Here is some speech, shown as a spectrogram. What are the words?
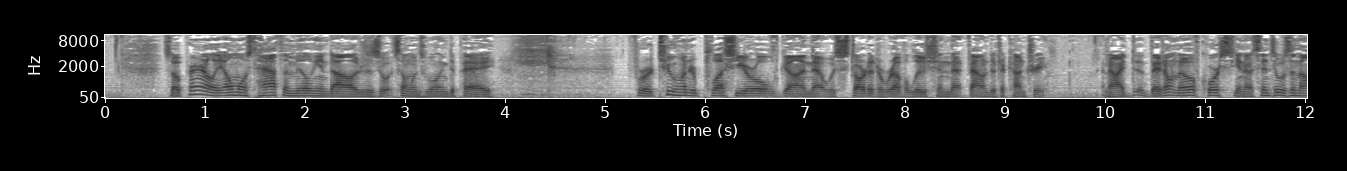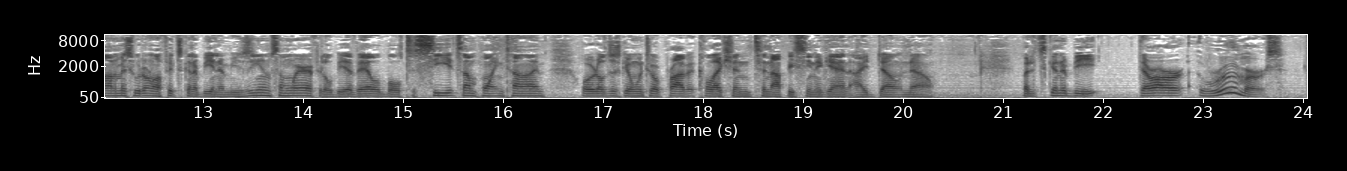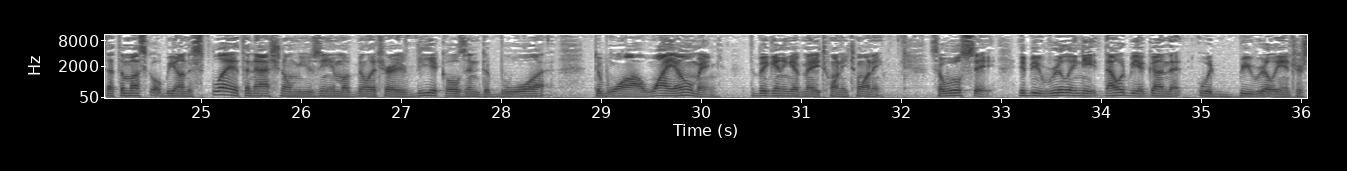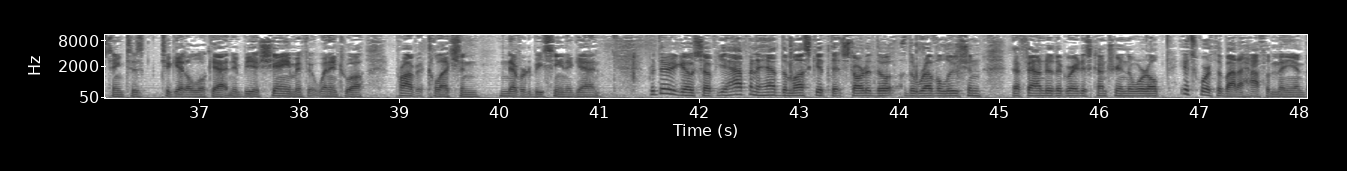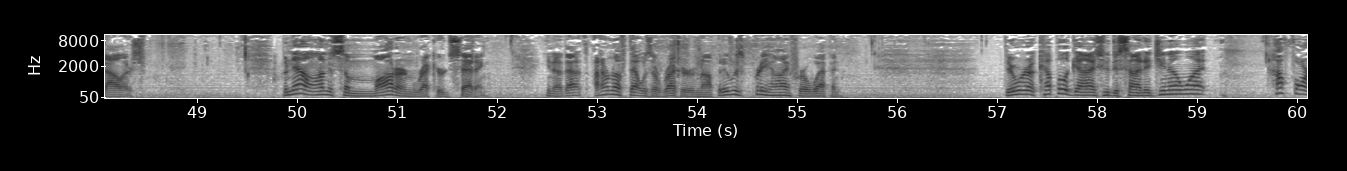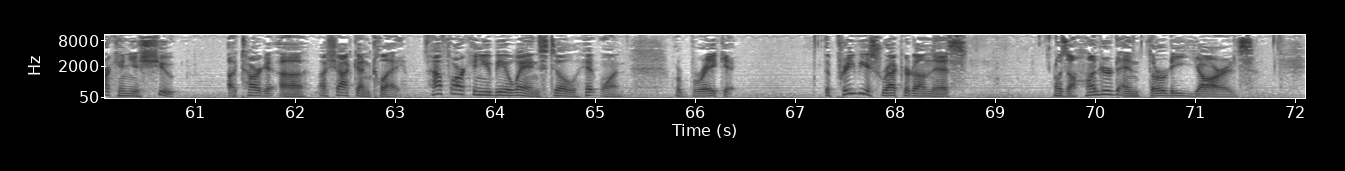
So apparently almost half a million dollars is what someone's willing to pay for a 200 plus year old gun that was started a revolution that founded a country. Now, I, they don't know, of course, you know, since it was anonymous, we don't know if it's going to be in a museum somewhere, if it'll be available to see at some point in time, or it'll just go into a private collection to not be seen again. I don't know but it's going to be. There are rumors that the musket will be on display at the National Museum of Military Vehicles in Dubois, Dubois, Wyoming, the beginning of May 2020. So we'll see. It'd be really neat. That would be a gun that would be really interesting to to get a look at, and it'd be a shame if it went into a private collection, never to be seen again. But there you go. So if you happen to have the musket that started the the revolution, that founded the greatest country in the world, it's worth about a half a million dollars. But now on to some modern record setting. You know, that I don't know if that was a record or not, but it was pretty high for a weapon. There were a couple of guys who decided, you know what? How far can you shoot a target, uh, a shotgun clay? How far can you be away and still hit one or break it? The previous record on this was 130 yards.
